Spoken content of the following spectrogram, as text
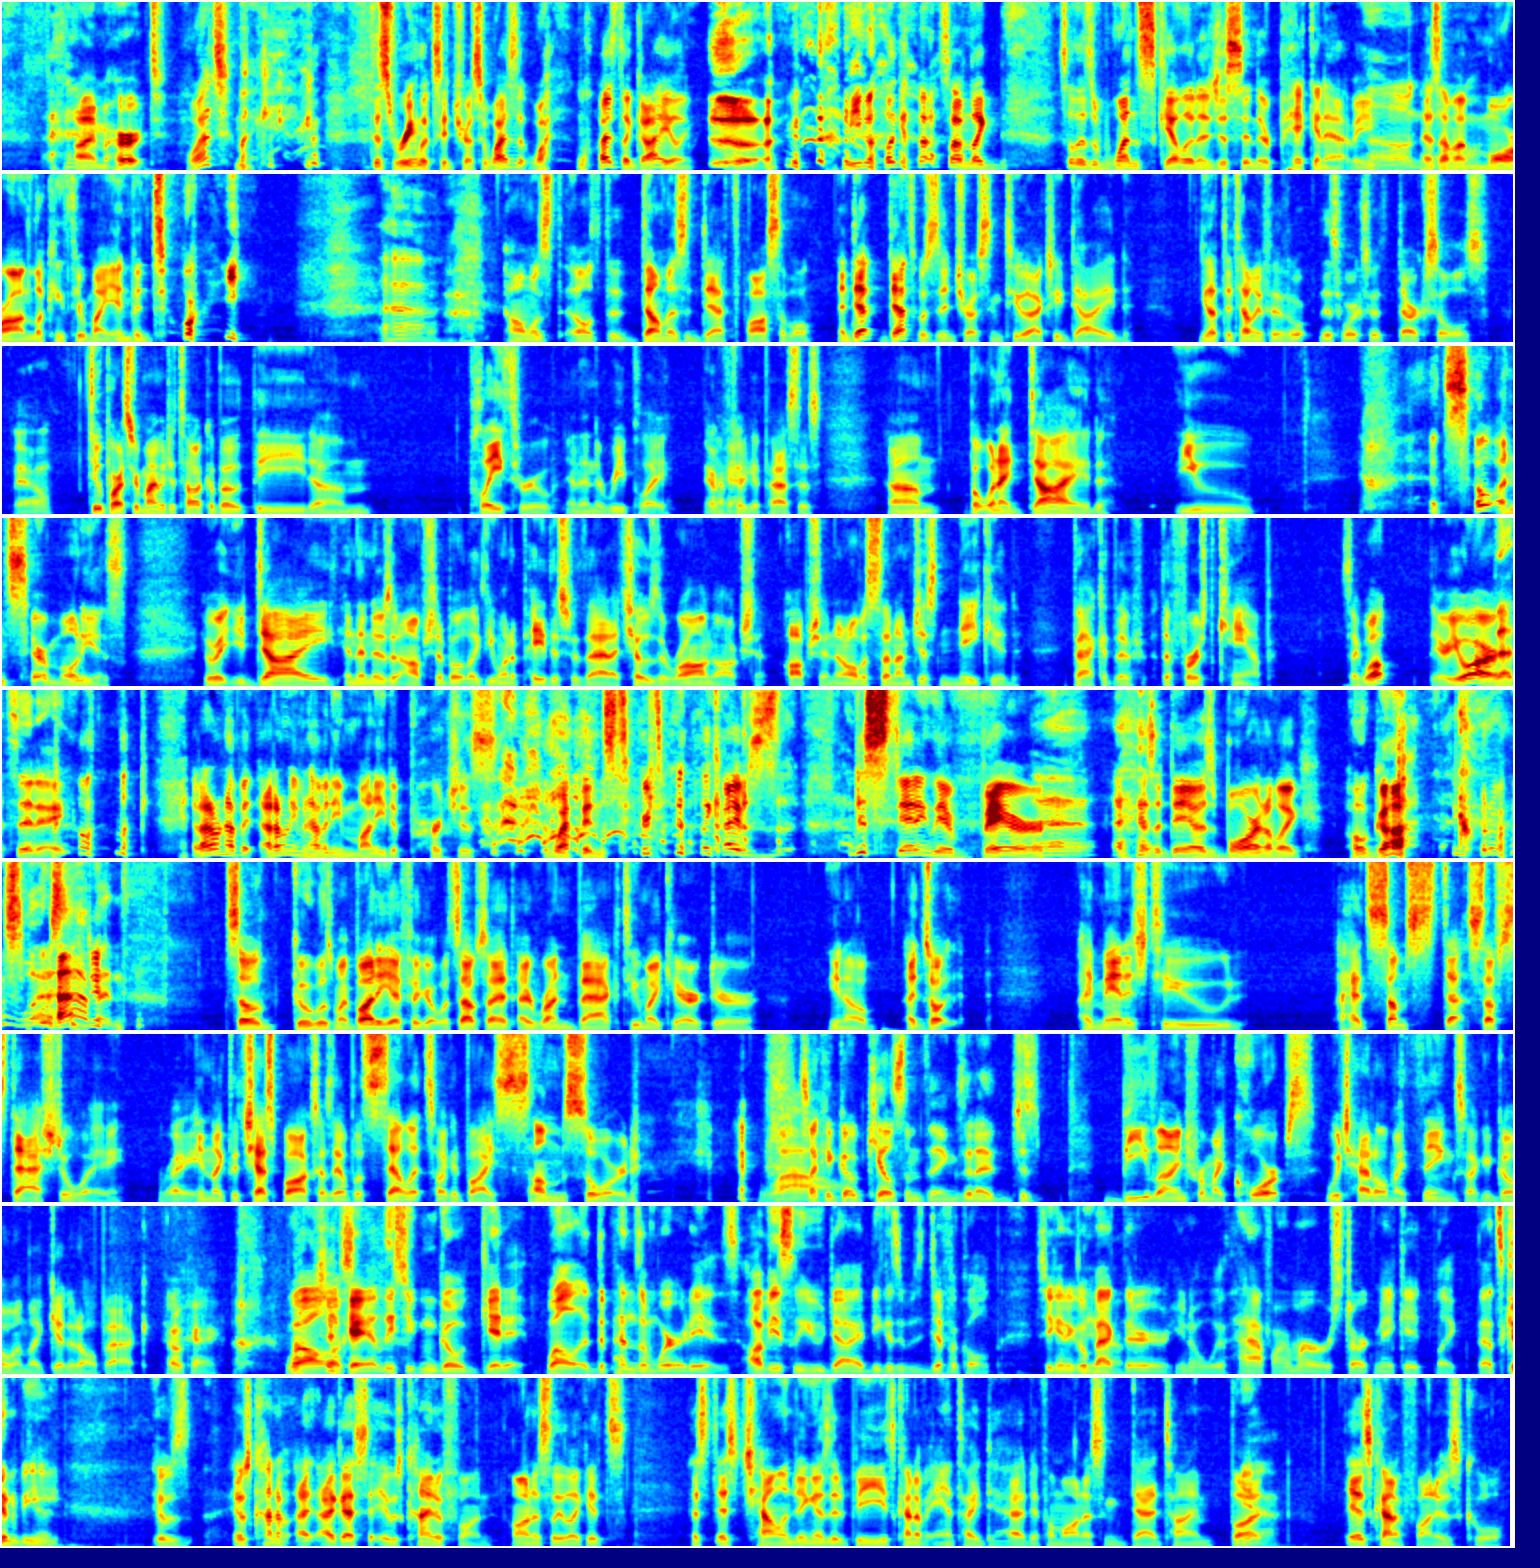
I'm hurt. What? Like this ring looks interesting. Why is it? Why? Why is the guy yelling? Ugh. you know, like so I'm like, so there's one skeleton just sitting there picking at me Oh, as I'm a moron looking through my inventory. Ah. almost, almost the dumbest death possible. And death, death was interesting too. I actually died. You have to tell me if this works with Dark Souls. two parts. Remind me to talk about the um, playthrough and then the replay after I get past this. Um, but when I died, you. it's so unceremonious. Right, you die, and then there's an option about like, do you want to pay this or that? I chose the wrong option, option, and all of a sudden I'm just naked back at the the first camp. It's like, well, there you are. that's it, eh? like, and I don't have it. I don't even have any money to purchase weapons. like I was, I'm just standing there bare as the day I was born. I'm like, oh god, like, what am I supposed what to do? So Google's my buddy. I figure out what's up. So I, I run back to my character. You know, I, so I managed to. I had some st- stuff stashed away Right. in like the chest box. I was able to sell it so I could buy some sword. Wow. so I could go kill some things, and I just beelined for my corpse, which had all my things, so I could go and like get it all back. Okay. Well, Just- okay. At least you can go get it. Well, it depends on where it is. Obviously, you died because it was difficult. So you're gonna go Yeah. back there, you know, with half armor or stark naked. Like that's gonna be. Yeah. It was it was kind of I, I guess it was kind of fun, honestly. Like it's as as challenging as it be. It's kind of anti dad, if I'm honest, and dad time, but yeah. it was kind of fun. It was cool.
